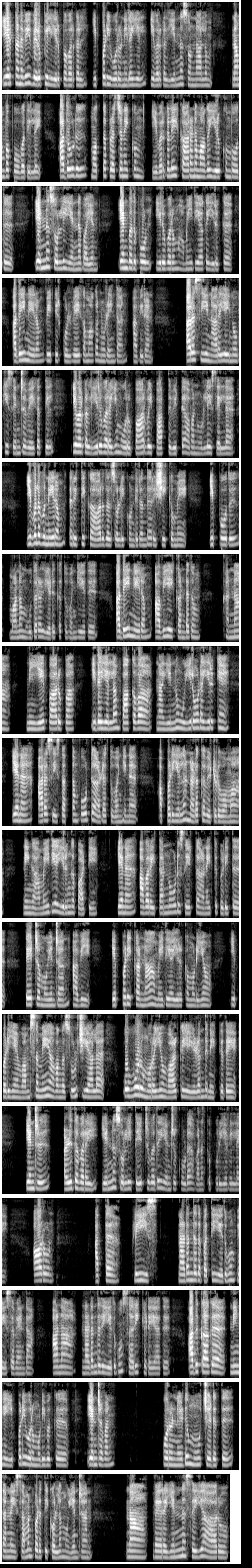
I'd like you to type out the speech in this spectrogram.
ஏற்கனவே வெறுப்பில் இருப்பவர்கள் இப்படி ஒரு நிலையில் இவர்கள் என்ன சொன்னாலும் நம்ப போவதில்லை. அதோடு மொத்த பிரச்சனைக்கும் இவர்களே காரணமாக இருக்கும்போது என்ன சொல்லி என்ன பயன் என்பது போல் இருவரும் அமைதியாக இருக்க அதே நேரம் வீட்டிற்குள் வேகமாக நுழைந்தான் அவிரன். அரசியின் அறையை நோக்கி சென்ற வேகத்தில் இவர்கள் இருவரையும் ஒரு பார்வை பார்த்துவிட்டு அவன் உள்ளே செல்ல இவ்வளவு நேரம் ரித்திக்கு ஆறுதல் சொல்லிக் கொண்டிருந்த ரிஷிக்குமே இப்போது மனம் உதறல் எடுக்க துவங்கியது. அதே நேரம் அவியை கண்டதும் கண்ணா நீயே பாருப்பா இதையெல்லாம் பார்க்கவா நான் இன்னும் உயிரோட இருக்கேன் என அரசி சத்தம் போட்டு அழத் துவங்கினர். அப்படியெல்லாம் நடக்க விட்டுடுவோமா நீங்க அமைதியா இருங்க பாட்டி என அவரை தன்னோடு சேர்த்து அணைத்து பிடித்து தேற்ற முயன்றான் அவி எப்படி கண்ணா அமைதியா இருக்க முடியும்? இப்படி என் வம்சமே அவங்க சூழ்ச்சியால ஒவ்வொரு முறையும் வாழ்க்கையை இழந்து நிற்குதே என்று அழுதவரை என்ன சொல்லி தேற்றுவது என்று கூட அவனுக்கு புரியவில்லை. ஆரோன் அத்த ப்ளீஸ் நடந்ததை பத்தி எதுவும் பேச வேண்டாம். ஆனா நடந்தது எதுவும் சரி கிடையாது. அதுக்காக நீங்க இப்படி ஒரு முடிவுக்கு என்றவன் ஒரு நெடு மூச்செடுத்து தன்னை சமன்படுத்திக் கொள்ள முயன்றான். நான் வேற என்ன செய்ய ஆரோ?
